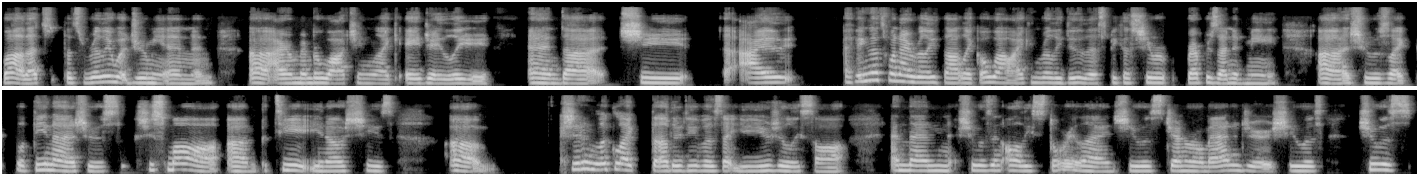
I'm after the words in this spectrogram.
wow, that's that's really what drew me in. And uh, I remember watching like AJ Lee, and uh, she, I I think that's when I really thought like, oh wow, I can really do this because she re- represented me. Uh, she was like Latina. She was she's small, um, petite. You know, she's um, she didn't look like the other divas that you usually saw. And then she was in all these storylines. She was general manager. She was she was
